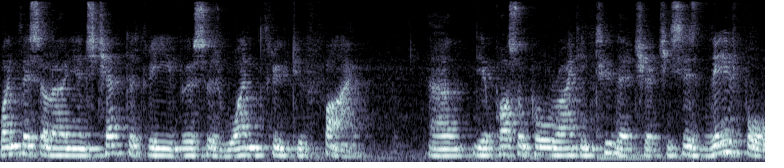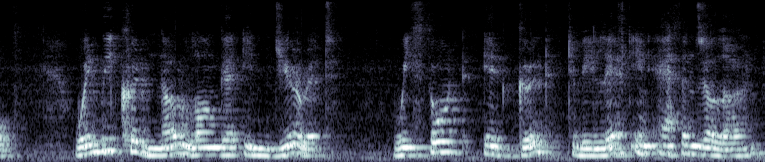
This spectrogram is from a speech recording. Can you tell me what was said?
1 Thessalonians chapter 3, verses 1 through to 5. Uh, the Apostle Paul writing to that church, he says, Therefore, when we could no longer endure it, we thought it good to be left in Athens alone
